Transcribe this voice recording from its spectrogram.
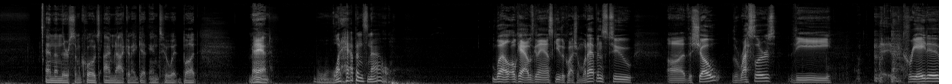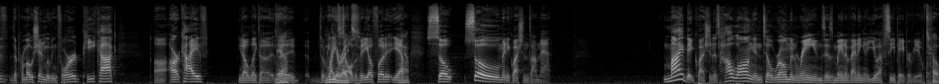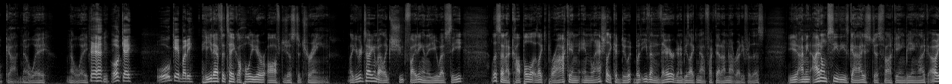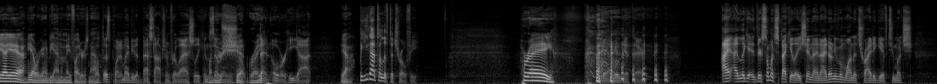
and then there's some quotes. I'm not going to get into it, but man, what happens now? Well, okay, I was going to ask you the question. What happens to uh, the show, the wrestlers, the uh, creative, the promotion moving forward, Peacock, uh, Archive, you know, like the the, Yeah. the Media rights, to all the video footage. Yeah. Yeah. So, so many questions on that. My big question is how long until Roman Reigns is main eventing a UFC pay per view? Oh God, no way, no way. Eh, okay. Okay, buddy. He'd have to take a whole year off just to train. Like if you're talking about like shoot fighting in the UFC, listen, a couple like Brock and, and Lashley could do it, but even they're gonna be like, no, fuck that, I'm not ready for this. You, I mean, I don't see these guys just fucking being like, oh yeah, yeah, yeah, yeah, we're gonna be MMA fighters now. At this point, it might be the best option for Lashley, considering shit, how right? bent over he got. Yeah, But he got to lift a trophy. hooray! Yeah, we'll get there. I, I look at there's so much speculation, and I don't even want to try to give too much,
